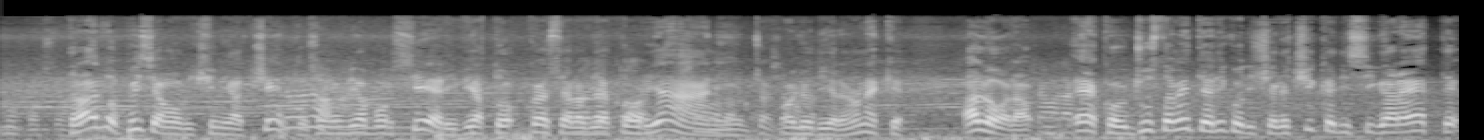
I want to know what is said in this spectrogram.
non possono. Tra l'altro qui siamo vicini al centro no, siamo in via Borsieri via to- questa è la via Toriani cioè, voglio dire non è che allora ecco giustamente Enrico dice le cicche di sigarette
